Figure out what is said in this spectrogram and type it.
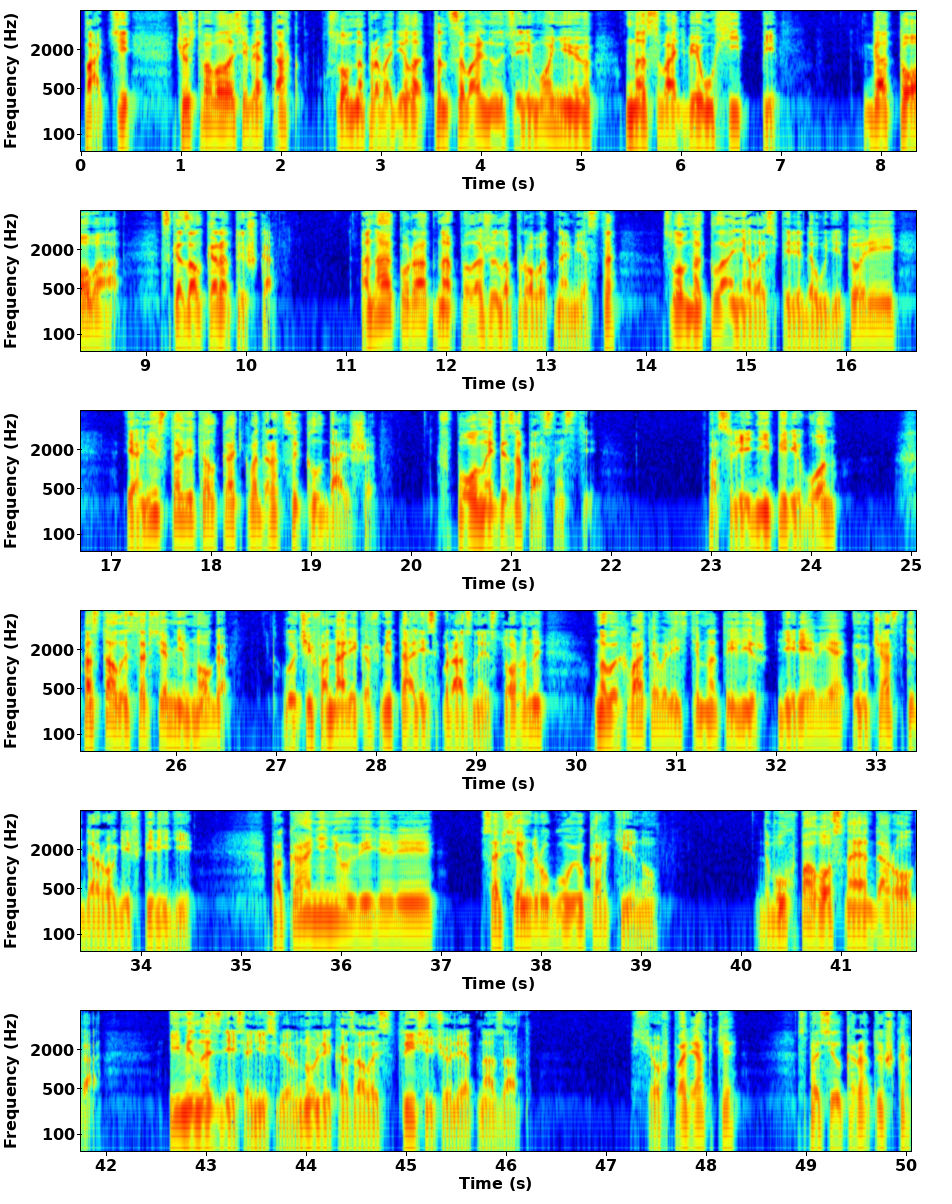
Патти чувствовала себя так, словно проводила танцевальную церемонию на свадьбе у хиппи. «Готово!» сказал коротышка. Она аккуратно положила провод на место, словно кланялась перед аудиторией, и они стали толкать квадроцикл дальше, в полной безопасности. Последний перегон. Осталось совсем немного. Лучи фонариков метались в разные стороны, но выхватывали из темноты лишь деревья и участки дороги впереди, пока они не увидели совсем другую картину. Двухполосная дорога. Именно здесь они свернули, казалось, тысячу лет назад. «Все в порядке?» — спросил коротышка.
